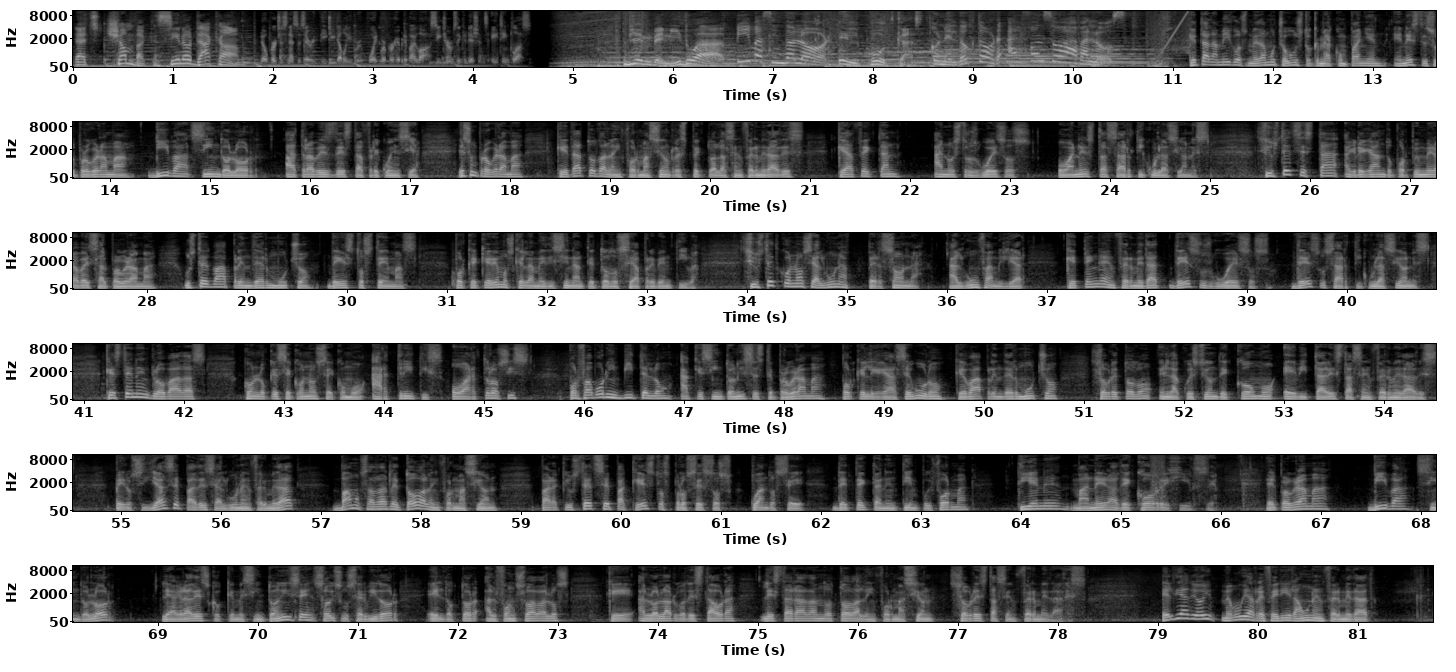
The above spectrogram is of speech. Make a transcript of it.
That's chumbacasino.com. No purchase necessary. BGW. Void were prohibited by law. See terms and conditions. 18 plus. Bienvenido a Viva sin dolor el podcast. con el doctor Alfonso Ábalos. ¿Qué tal amigos? Me da mucho gusto que me acompañen en este su programa Viva sin dolor a través de esta frecuencia. Es un programa que da toda la información respecto a las enfermedades que afectan a nuestros huesos o a nuestras articulaciones. Si usted se está agregando por primera vez al programa, usted va a aprender mucho de estos temas porque queremos que la medicina ante todo sea preventiva. Si usted conoce a alguna persona, algún familiar, que tenga enfermedad de sus huesos, de sus articulaciones, que estén englobadas con lo que se conoce como artritis o artrosis, por favor invítelo a que sintonice este programa porque le aseguro que va a aprender mucho, sobre todo en la cuestión de cómo evitar estas enfermedades. Pero si ya se padece alguna enfermedad, vamos a darle toda la información para que usted sepa que estos procesos, cuando se detectan en tiempo y forma, tienen manera de corregirse. El programa Viva sin dolor. Le agradezco que me sintonice. Soy su servidor, el doctor Alfonso Ábalos, que a lo largo de esta hora le estará dando toda la información sobre estas enfermedades. El día de hoy me voy a referir a una enfermedad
